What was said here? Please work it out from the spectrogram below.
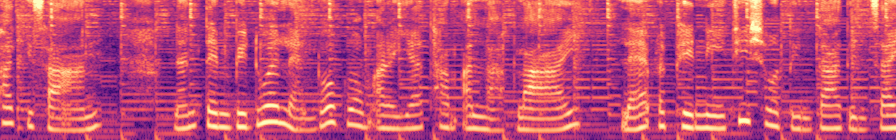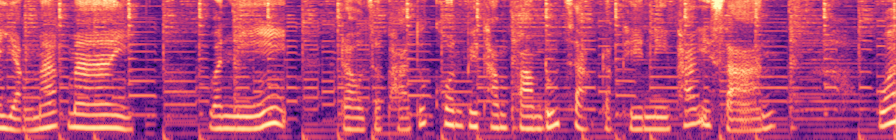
ภาคอีสาน นั้นเต็มไปด้วยแหล่งรวบรวมอารยธรรมอันหลากหลาย และประเพณีที่ชวนตื่นตาตื่นใจอย่างมากมาย วันนี้เราจะพาทุกคนไปทำความรู้จักประเพณีภาคอีสาน ว่า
